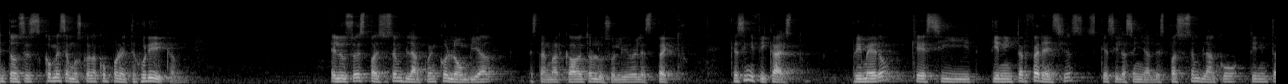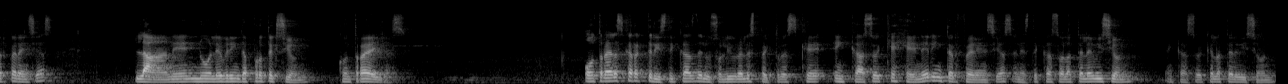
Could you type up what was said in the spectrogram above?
Entonces, comencemos con la componente jurídica. El uso de espacios en blanco en Colombia está enmarcado dentro del uso libre del espectro. ¿Qué significa esto? Primero, que si tiene interferencias, que si la señal de espacios en blanco tiene interferencias, la ANE no le brinda protección contra ellas. Otra de las características del uso libre del espectro es que en caso de que genere interferencias, en este caso la televisión, en caso de que la televisión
